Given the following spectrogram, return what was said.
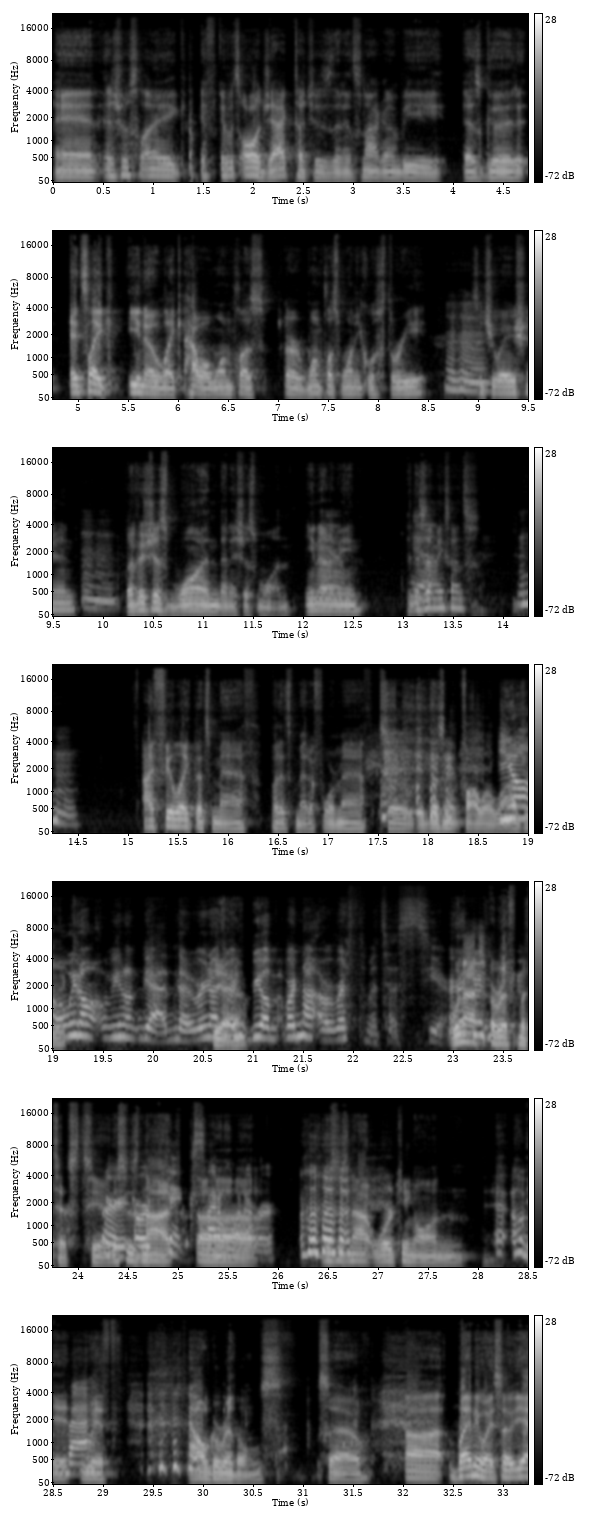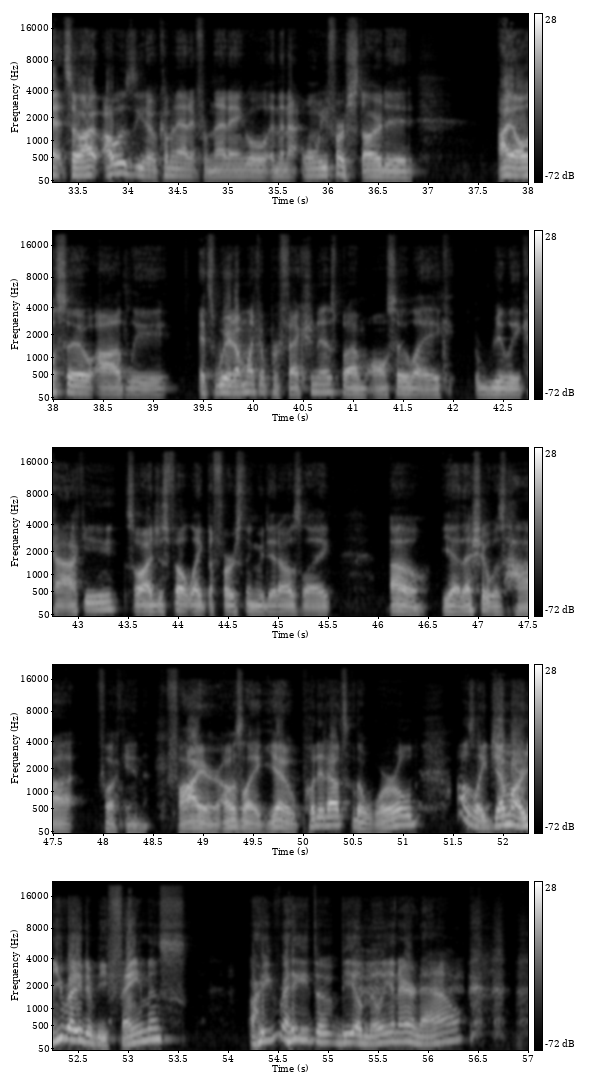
And it's just like if, if it's all jack touches, then it's not gonna be as good. It's like, you know, like how a one plus or one plus one equals three Mhm, situation. mhm, But if it's just one, then it's just one. You know what I mean? Does Yeah. that make sense? mhm. I feel like that's math, but it's metaphor math, so it doesn't follow logic. you know we don't we don't yeah no we're not Yeah. doing real we're not arithmetists here We're not arithmetists here. or, this is not. i don't uh, whatever this is not working on Oh, it math. with algorithms. So, uh, but anyway, so yeah, so I, I was, you know, coming at it from that angle. And then I, when we first started, I also oddly, it's weird. I'm like a perfectionist, but I'm also like really cocky. So I just felt like the first thing we did, I was like, oh, yeah, that shit was hot, fucking fire. I was like, yo, put it out to the world. I was like, Jemma, are you ready to be famous? Are you ready to be a millionaire now?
